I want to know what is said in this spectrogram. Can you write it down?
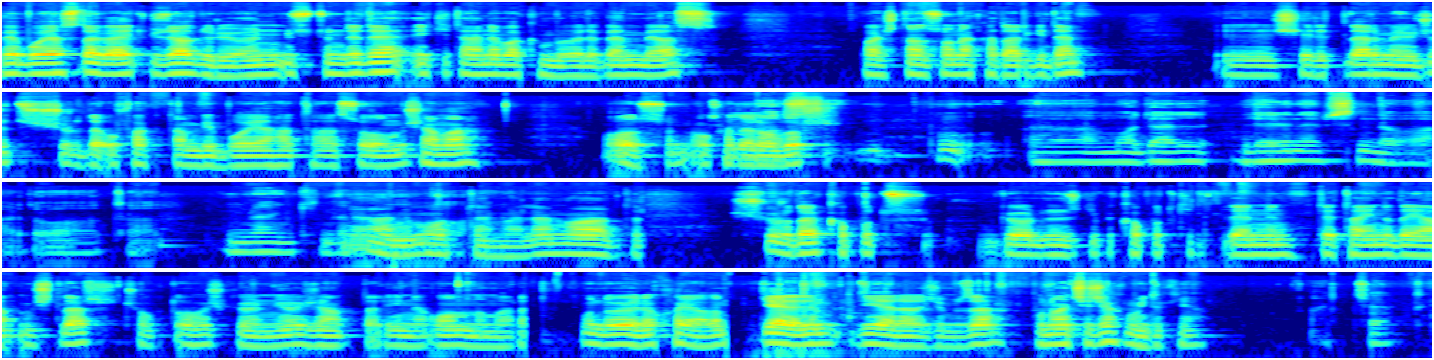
ve boyası da gayet güzel duruyor. Önün üstünde de iki tane bakın böyle bembeyaz baştan sona kadar giden e, şeritler mevcut. Şurada ufaktan bir boya hatası olmuş ama olsun o kadar Mas- olur. Bu e, modellerin hepsinde vardı o hata. Ümrenkinde Yani muhtemelen vardır. Şurada kaput gördüğünüz gibi kaput kilitlerinin detayını da yapmışlar. Çok da hoş görünüyor. Jantlar yine 10 numara. Bunu da öyle koyalım. Gelelim diğer aracımıza. Bunu açacak mıydık ya? Açacaktık.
